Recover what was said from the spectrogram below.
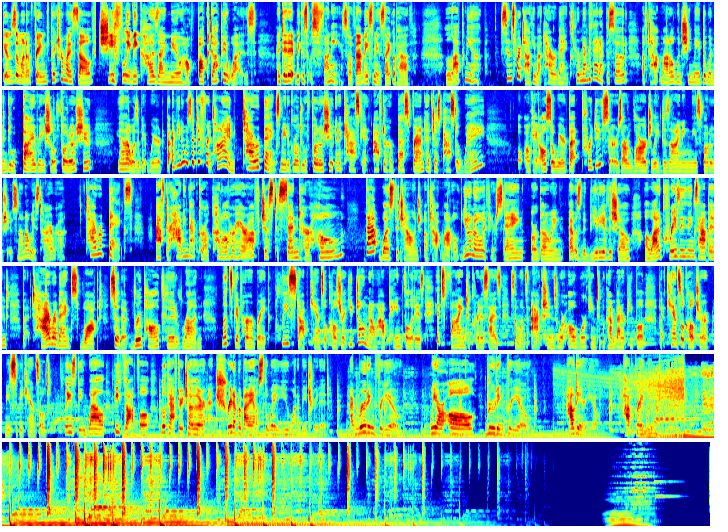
give someone a framed picture of myself, chiefly because I knew how fucked up it was. I did it because it was funny. So if that makes me a psychopath, lock me up. Since we're talking about Tyra Banks, remember that episode of Top Model when she made the women do a biracial photo shoot? Yeah, that was a bit weird, but I mean, it was a different time. Tyra Banks made a girl do a photo shoot in a casket after her best friend had just passed away. Okay, also weird, but producers are largely designing these photo shoots, not always Tyra. Tyra Banks after having that girl cut all her hair off just to send her home. That was the challenge of Top Model. You don't know if you're staying or going. That was the beauty of the show. A lot of crazy things happened, but Tyra Banks walked so that RuPaul could run. Let's give her a break. Please stop cancel culture. You don't know how painful it is. It's fine to criticize someone's actions. We're all working to become better people, but cancel culture needs to be canceled. Please be well, be thoughtful, look after each other, and treat everybody else the way you want to be treated. I'm rooting for you. We are all rooting for you. How dare you? Have a great week.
